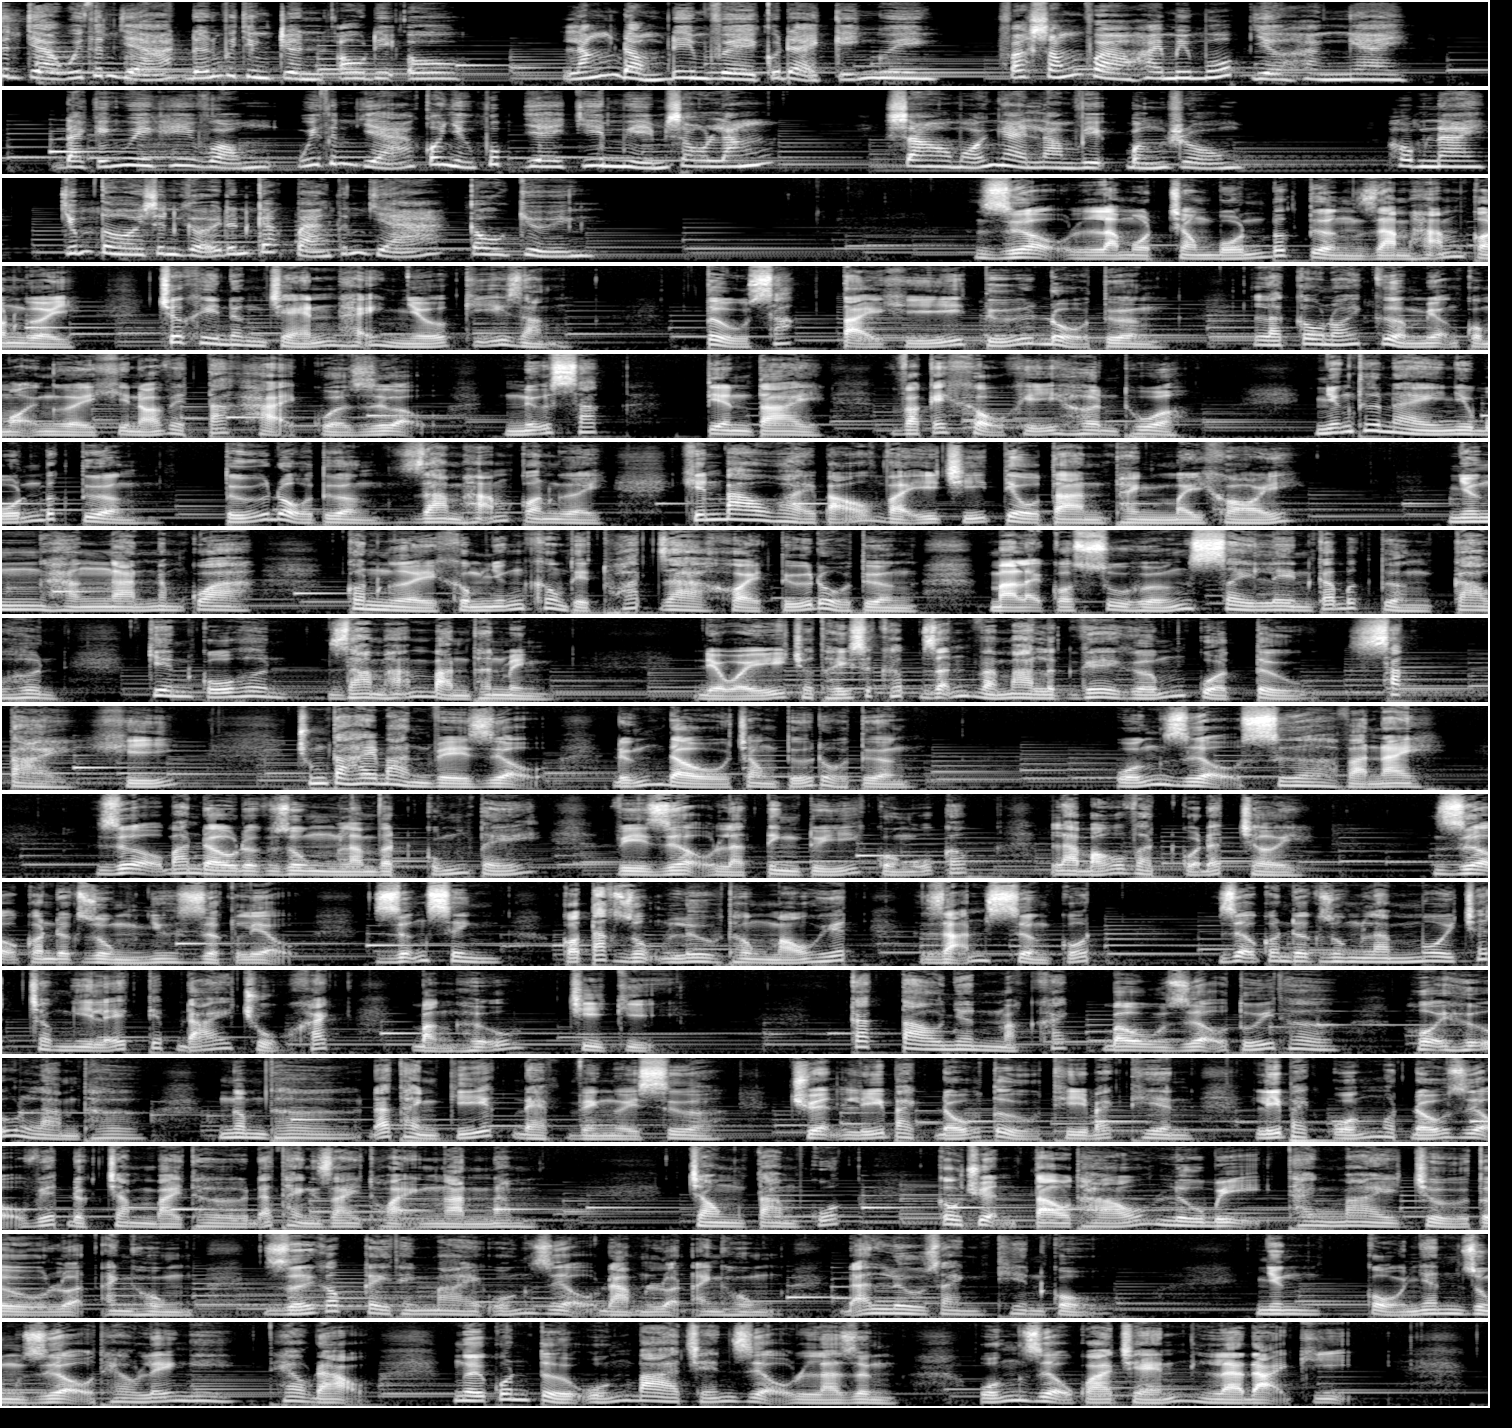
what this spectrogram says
Xin chào quý thính giả đến với chương trình audio Lắng động đêm về của Đại Kỷ Nguyên phát sóng vào 21 giờ hàng ngày. Đại Kỷ Nguyên hy vọng quý thính giả có những phút giây chiêm nghiệm sâu lắng sau mỗi ngày làm việc bận rộn. Hôm nay, chúng tôi xin gửi đến các bạn thính giả câu chuyện Rượu là một trong bốn bức tường giam hãm con người. Trước khi nâng chén hãy nhớ kỹ rằng Tửu sắc tại khí tứ đổ tường là câu nói cửa miệng của mọi người khi nói về tác hại của rượu, nữ sắc, tiền tài và cái khẩu khí hơn thua. Những thứ này như bốn bức tường, tứ đổ tường giam hãm con người, khiến bao hoài bão và ý chí tiêu tàn thành mây khói. Nhưng hàng ngàn năm qua, con người không những không thể thoát ra khỏi tứ đổ tường mà lại có xu hướng xây lên các bức tường cao hơn, kiên cố hơn, giam hãm bản thân mình – Điều ấy cho thấy sức hấp dẫn và ma lực ghê gớm của tử sắc, tài, khí. Chúng ta hãy bàn về rượu, đứng đầu trong tứ đồ tường. Uống rượu xưa và nay. Rượu ban đầu được dùng làm vật cúng tế vì rượu là tinh túy của ngũ cốc, là báu vật của đất trời. Rượu còn được dùng như dược liệu, dưỡng sinh, có tác dụng lưu thông máu huyết, giãn xương cốt. Rượu còn được dùng làm môi chất trong nghi lễ tiếp đái chủ khách, bằng hữu, tri kỷ các tào nhân mặc khách bầu rượu túi thơ, hội hữu làm thơ, ngâm thơ đã thành ký ức đẹp về người xưa. Chuyện Lý Bạch đấu tử thi Bách Thiên, Lý Bạch uống một đấu rượu viết được trăm bài thơ đã thành giai thoại ngàn năm. Trong Tam Quốc, câu chuyện Tào Tháo, Lưu Bị, Thanh Mai trừ tử luận anh hùng, dưới gốc cây thanh mai uống rượu đàm luận anh hùng đã lưu danh thiên cổ. Nhưng cổ nhân dùng rượu theo lễ nghi, theo đạo. Người quân tử uống ba chén rượu là rừng, uống rượu qua chén là đại kỵ.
